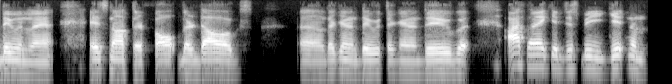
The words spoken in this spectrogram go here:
doing that. It's not their fault. They're dogs. Uh, they're gonna do what they're gonna do. But I think it'd just be getting them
